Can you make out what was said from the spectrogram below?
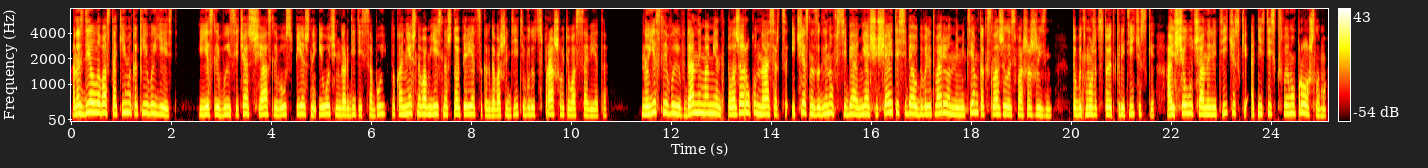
Оно сделало вас такими, какие вы есть. И если вы сейчас счастливы, успешны и очень гордитесь собой, то, конечно, вам есть на что опереться, когда ваши дети будут спрашивать у вас совета. Но если вы в данный момент, положа руку на сердце и честно заглянув в себя, не ощущаете себя удовлетворенными тем, как сложилась ваша жизнь, то, быть может, стоит критически, а еще лучше аналитически отнестись к своему прошлому,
